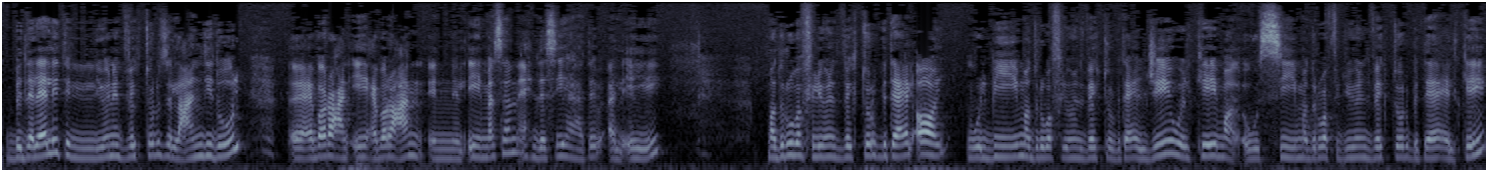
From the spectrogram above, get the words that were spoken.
بدلالة ال unit vectors اللي عندي دول. آه، عبارة عن إيه؟ عبارة عن إن ال A مثلا احداثيها هتبقى الاي مضروبة في اليونت فيكتور بتاع الاي والبي مضروبة في اليونت فيكتور بتاع الجي والكي والسي مضروبة في اليونت فيكتور بتاع الكي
